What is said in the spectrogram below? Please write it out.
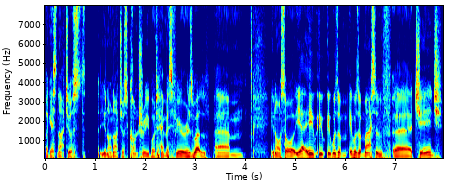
I guess not just you know not just country but hemisphere as well. Um, you know, so yeah, it, it, it, was a it was a massive uh, change,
